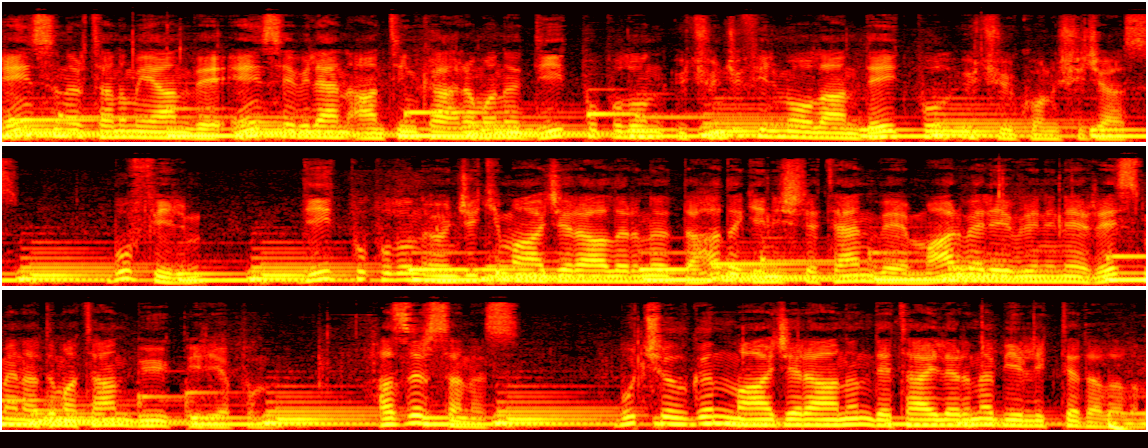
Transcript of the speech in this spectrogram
en sınır tanımayan ve en sevilen antin kahramanı Deadpool'un 3. filmi olan Deadpool 3'ü konuşacağız. Bu film, Deadpool'un önceki maceralarını daha da genişleten ve Marvel evrenine resmen adım atan büyük bir yapım. Hazırsanız, bu çılgın maceranın detaylarına birlikte dalalım.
